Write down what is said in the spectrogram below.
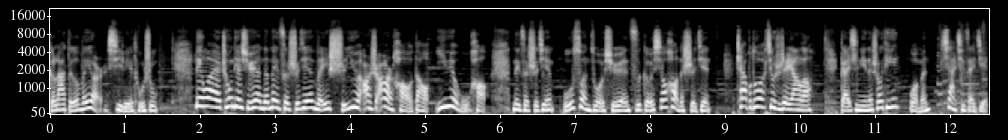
格拉德威尔系列图书。另外，充电学院的内测时间为十一月二十二号到一月五号，内测时间不算作学员资格消耗的时间。差不多就是这样了，感谢您的收听，我们下期再见。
